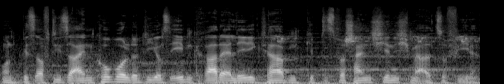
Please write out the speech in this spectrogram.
Und bis auf diese einen Kobolde, die uns eben gerade erledigt haben, gibt es wahrscheinlich hier nicht mehr allzu viel.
